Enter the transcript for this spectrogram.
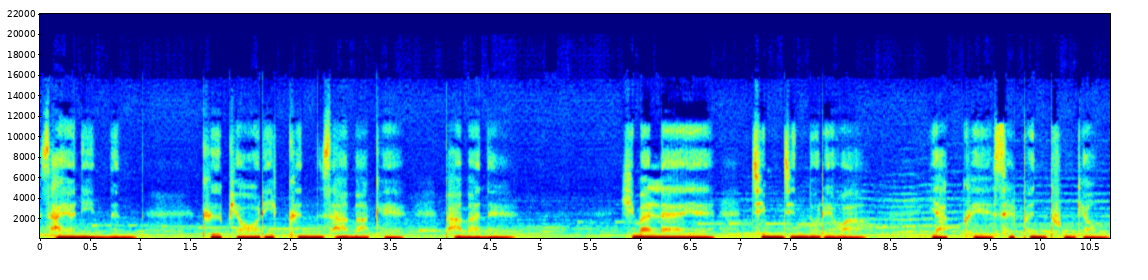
사연이 있는 그 별이 큰 사막의 밤하늘, 히말라야의 짐진 노래와 야크의 슬픈 풍경,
